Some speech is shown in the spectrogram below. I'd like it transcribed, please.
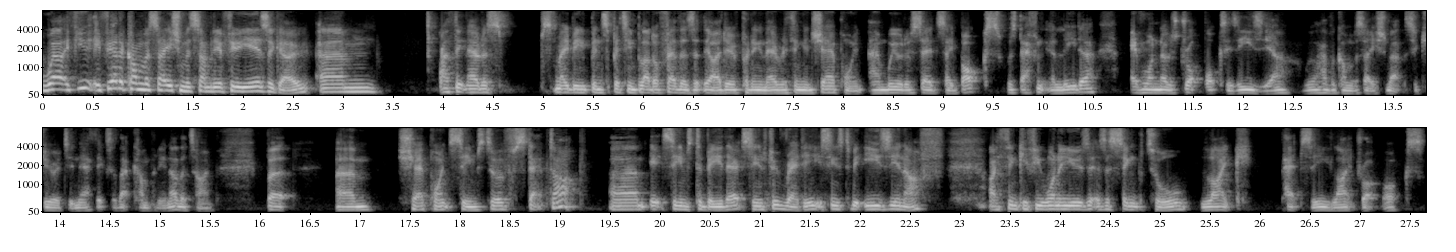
well, if you if you had a conversation with somebody a few years ago, um, I think they would have maybe been spitting blood or feathers at the idea of putting everything in SharePoint. And we would have said, say, Box was definitely a leader. Everyone knows Dropbox is easier. We'll have a conversation about the security and the ethics of that company another time. But um, SharePoint seems to have stepped up. Um, it seems to be there. It seems to be ready. It seems to be easy enough. I think if you want to use it as a sync tool, like Pepsi, like Dropbox,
